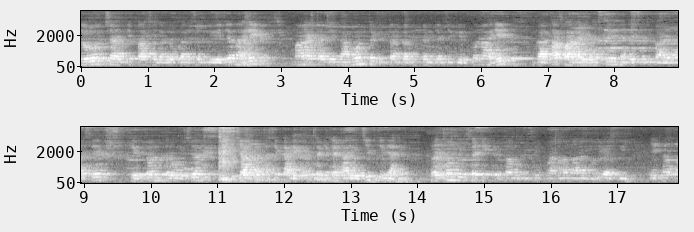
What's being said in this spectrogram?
दररोज चार ते पाच हजार लोकांचं नियोजन आहे. महाराष्ट्राचे नामवंत कीर्तनकार मंडळी त्यांची कीर्तन आहे गाथा पारायण असेल ज्ञानेश्वरी पारायण असेल कीर्तन प्रवचन जागरण असे कार्यक्रम त्या ठिकाणी आयोजित केले आहे प्रथम दिवसाचे कीर्तन मानव महाराज मुली असतील एकनाथ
